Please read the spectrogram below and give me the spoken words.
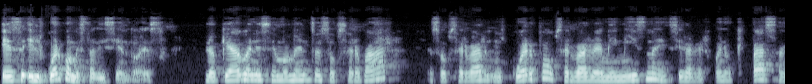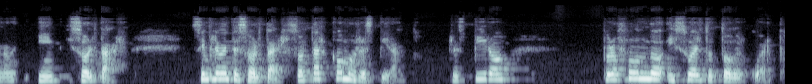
es, el cuerpo me está diciendo eso. Lo que hago en ese momento es observar, es observar mi cuerpo, observarle a mí misma y decir, a ver, bueno, ¿qué pasa? No? y soltar. Simplemente soltar, soltar como respirando. Respiro profundo y suelto todo el cuerpo.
